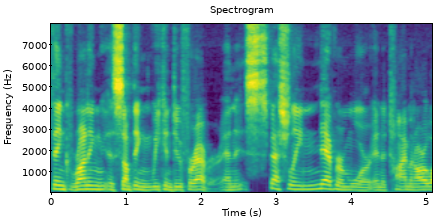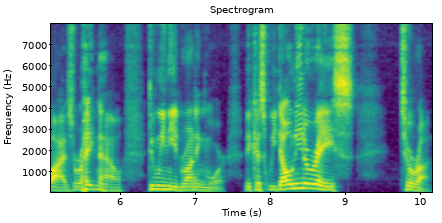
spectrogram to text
think running is something we can do forever and especially never more in a time in our lives right now do we need running more because we don't need a race to run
